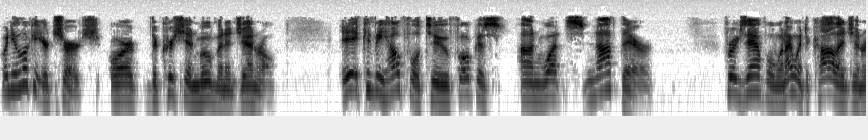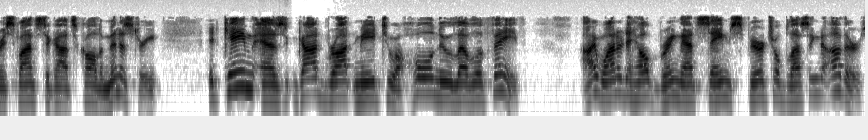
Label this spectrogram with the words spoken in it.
When you look at your church or the Christian movement in general, it can be helpful to focus on what's not there. For example, when I went to college in response to God's call to ministry, it came as God brought me to a whole new level of faith. I wanted to help bring that same spiritual blessing to others.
